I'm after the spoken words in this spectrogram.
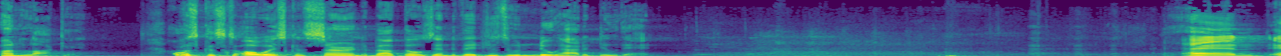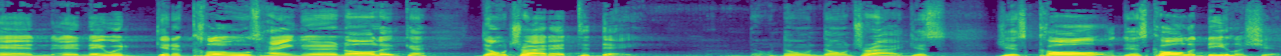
unlock it. I was always concerned about those individuals who knew how to do that. And, and, and they would get a clothes hanger and all that kind. Don't try that today. Don't, don't, don't try. Just, just call, just call a dealership.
